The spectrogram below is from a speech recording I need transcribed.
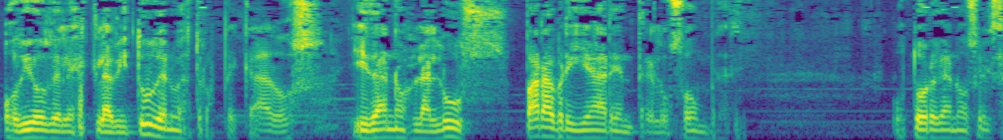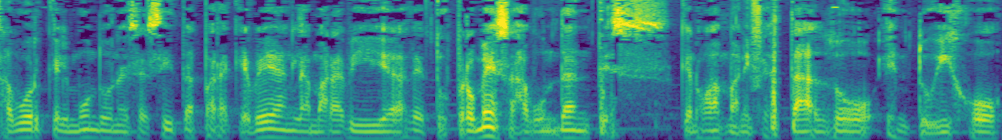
oh Dios, de la esclavitud de nuestros pecados y danos la luz para brillar entre los hombres Otórganos el sabor que el mundo necesita para que vean la maravilla de tus promesas abundantes que nos has manifestado en tu Hijo,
